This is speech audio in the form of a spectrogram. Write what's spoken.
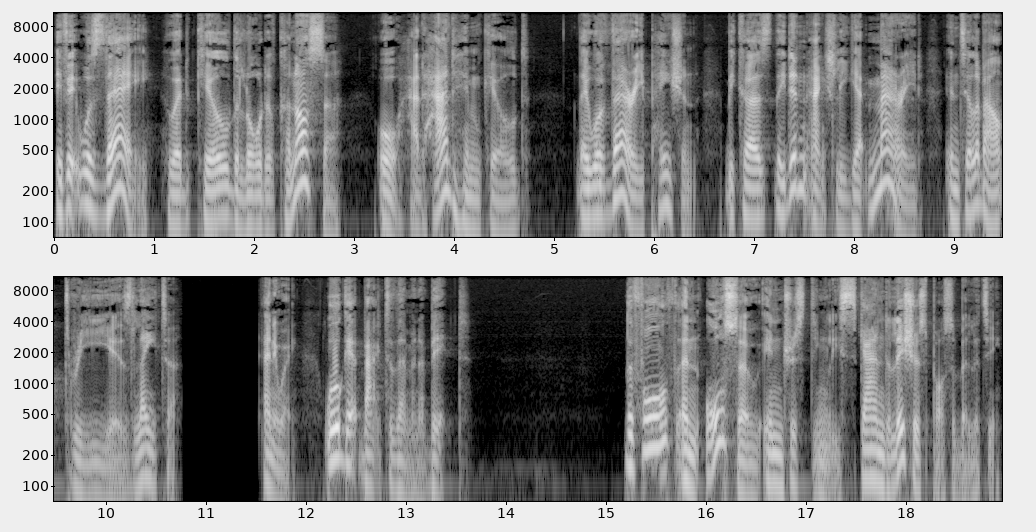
If it was they who had killed the Lord of Canossa, or had had him killed, they were very patient because they didn't actually get married until about three years later. Anyway, we'll get back to them in a bit. The fourth and also interestingly scandalous possibility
